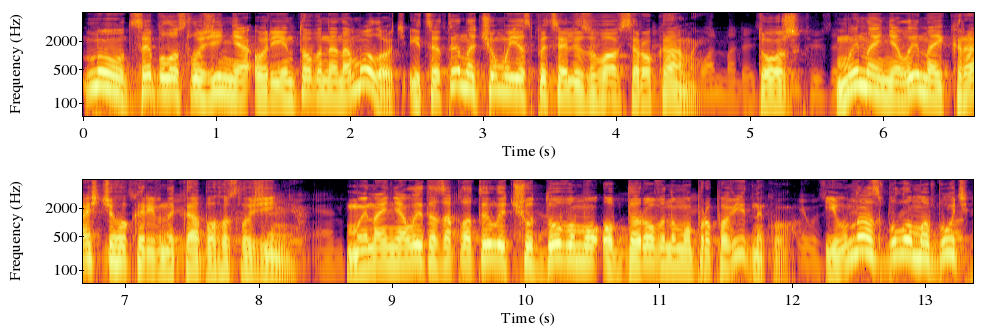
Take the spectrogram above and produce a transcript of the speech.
Ну, це було служіння орієнтоване на молодь, і це те, на чому я спеціалізувався роками. Тож ми найняли найкращого керівника богослужіння. Ми найняли та заплатили чудовому обдарованому проповіднику, і у нас було, мабуть,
